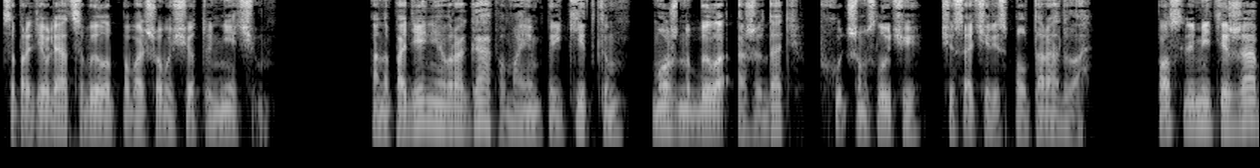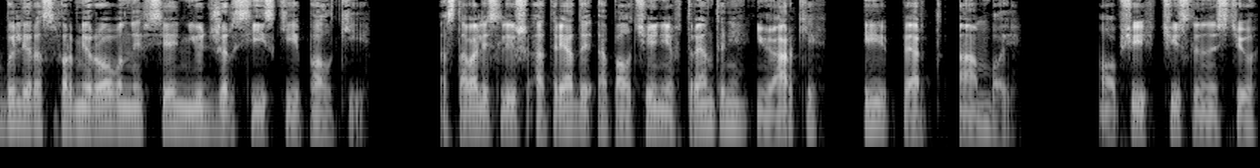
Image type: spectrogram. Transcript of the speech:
Сопротивляться было, по большому счету, нечем. А нападение врага, по моим прикидкам, можно было ожидать в худшем случае часа через полтора-два. После мятежа были расформированы все нью-джерсийские полки. Оставались лишь отряды ополчения в Трентоне, Ньюарке и Перт-Амбой, общей численностью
